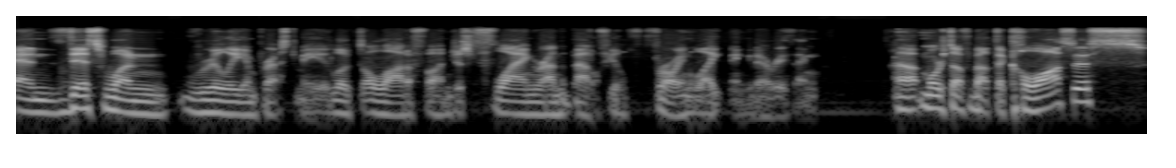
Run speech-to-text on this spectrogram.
and this one really impressed me. It looked a lot of fun, just flying around the battlefield, throwing lightning at everything. Uh, more stuff about the Colossus.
